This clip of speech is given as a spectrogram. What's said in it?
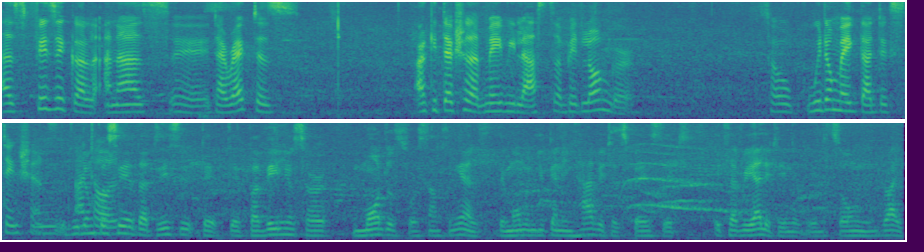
as physical and as uh, direct as architecture that maybe lasts a bit longer. So we don't make that distinction we don't all. consider that this is, the, the, pavilions are models for something else. The moment you can inhabit a space, it's, it's a reality in, in its own right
